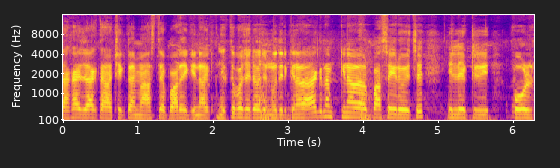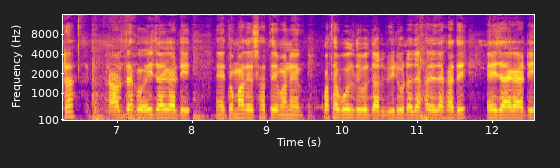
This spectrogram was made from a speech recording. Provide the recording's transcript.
দেখা যাক তারা ঠিক টাইমে আসতে পারে কিনা। দেখতে পাচ্ছ এটা হচ্ছে নদীর কিনারা। একদম কিনারার পাশেই রয়েছে ইলেকট্রিক পোলটা। আর দেখো এই জায়গাটি তোমাদের সাথে মানে কথা বলতে বলতে আর ভিডিওটা দেখাতে দেখাতে এই জায়গাটি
